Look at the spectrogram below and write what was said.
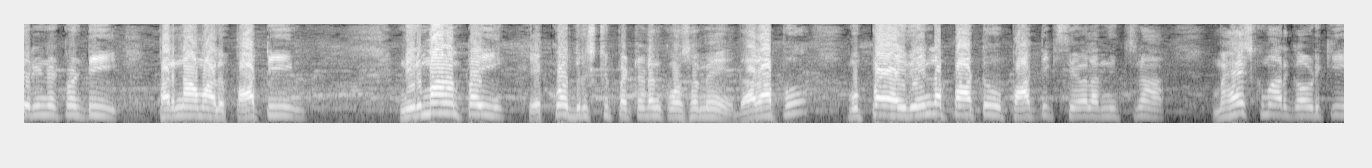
జరిగినటువంటి పరిణామాలు పార్టీ నిర్మాణంపై ఎక్కువ దృష్టి పెట్టడం కోసమే దాదాపు ముప్పై ఐదేళ్ళ పాటు పార్టీకి సేవలు అందించిన మహేష్ కుమార్ గౌడ్కి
